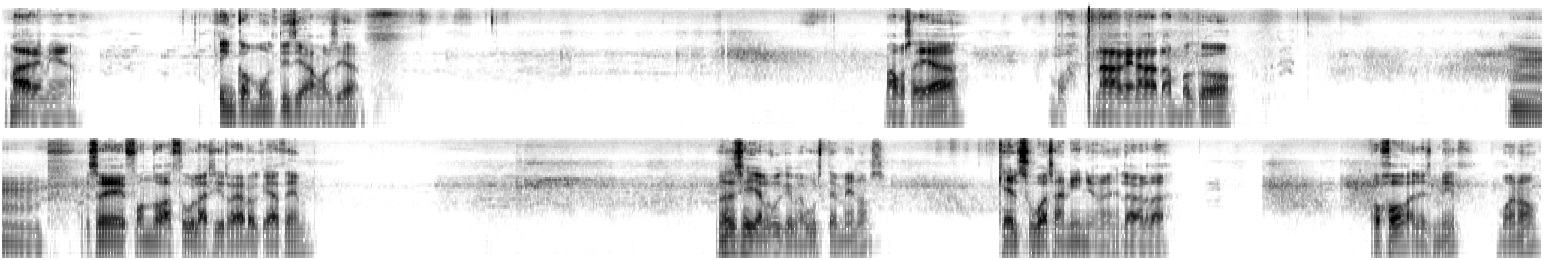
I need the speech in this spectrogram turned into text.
Madre mía. Cinco multis llevamos ya. Vamos allá. Buah, nada de nada tampoco. Mm, ese fondo azul así raro que hacen. No sé si hay algo que me guste menos que el Subasa niño, eh, la verdad. Ojo, al Smith. Bueno.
